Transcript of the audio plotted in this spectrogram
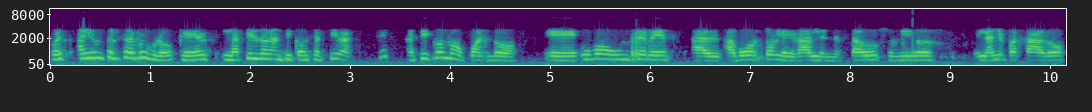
pues hay un tercer rubro que es la píldora anticonceptiva. ¿sí? Así como cuando eh, hubo un revés al aborto legal en Estados Unidos el año pasado,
